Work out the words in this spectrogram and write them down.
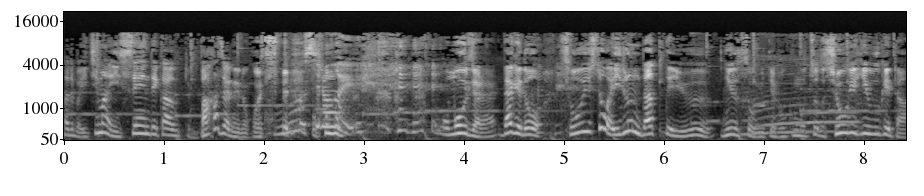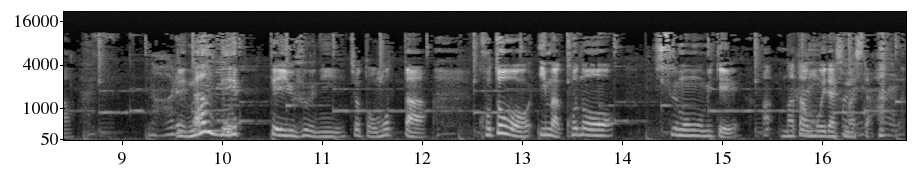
例えば1万1000円で買うってバカじゃねえのこいつって。面白い。思うじゃない？だけど、そういう人がいるんだっていうニュースを見て僕もちょっと衝撃を受けた。で、なるほど、ね。なんでっていうふうにちょっと思ったことを今この質問を見て、あ、また思い出しました。はいはいはい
